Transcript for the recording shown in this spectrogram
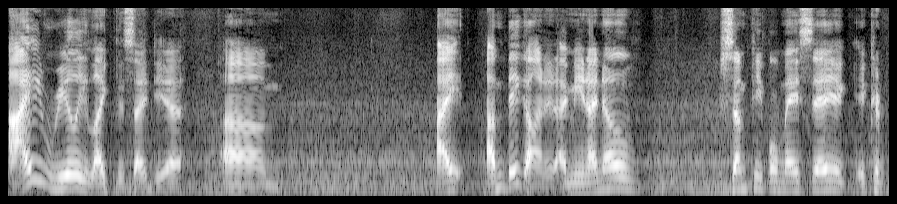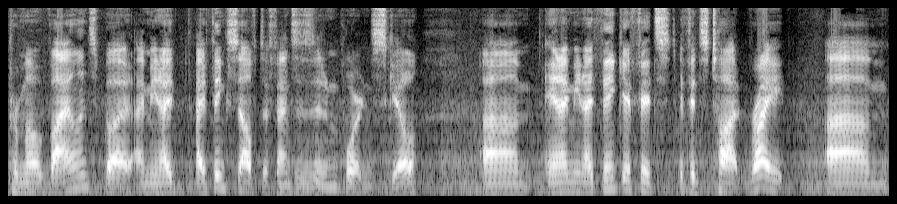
I really like this idea. Um, I I'm big on it. I mean, I know some people may say it, it could promote violence, but I mean, I I think self defense is an important skill. Um, and I mean, I think if it's if it's taught right, um,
